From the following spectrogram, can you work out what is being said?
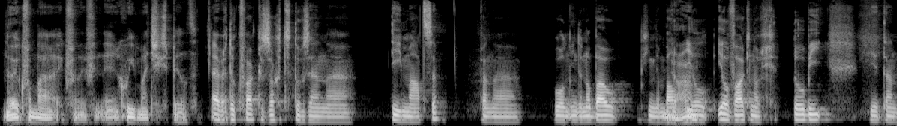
nee, ik vond dat ik vond, ik vind een goede match gespeeld. Hij werd ook vaak gezocht door zijn uh, teammaatsen. Van, uh, gewoon in de opbouw ging de bal ja. heel, heel vaak naar Toby, die het dan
